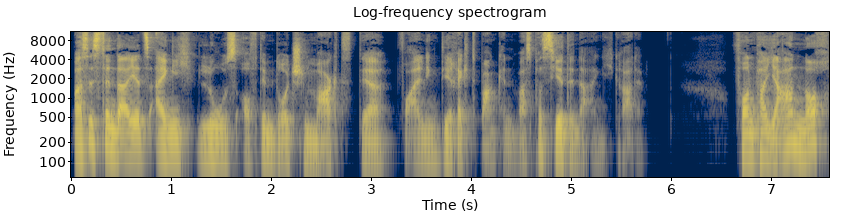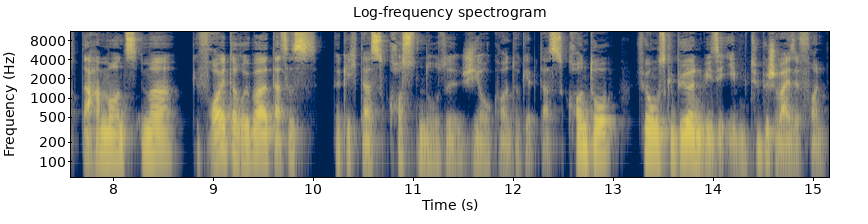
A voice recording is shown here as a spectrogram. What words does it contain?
was ist denn da jetzt eigentlich los auf dem deutschen Markt der vor allen Dingen Direktbanken? Was passiert denn da eigentlich gerade? Vor ein paar Jahren noch, da haben wir uns immer gefreut darüber, dass es wirklich das kostenlose Girokonto gibt. Das Kontoführungsgebühren, wie sie eben typischerweise von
